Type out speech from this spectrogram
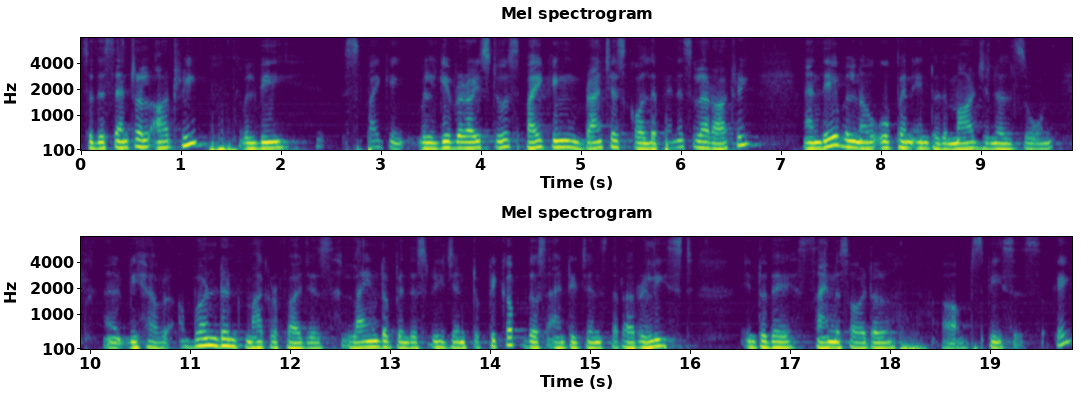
So the central artery will be spiking, will give rise to spiking branches called the penicillar artery, and they will now open into the marginal zone. And we have abundant macrophages lined up in this region to pick up those antigens that are released into the sinusoidal um, spaces. Okay,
